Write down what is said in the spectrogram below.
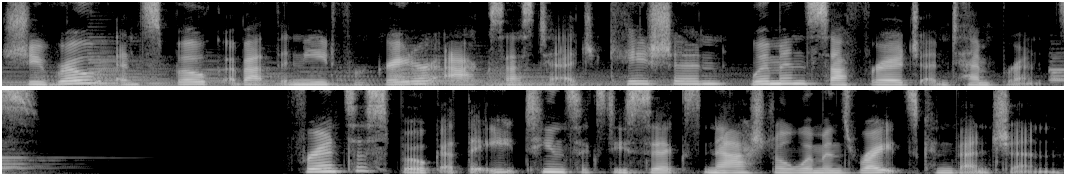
She wrote and spoke about the need for greater access to education, women's suffrage, and temperance. Frances spoke at the 1866 National Women's Rights Convention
